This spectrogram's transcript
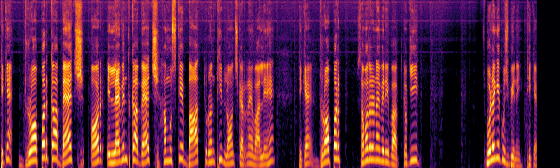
ठीक है? ड्रॉपर का बैच और इलेवेंथ का बैच हम उसके बाद तुरंत ही लॉन्च करने वाले हैं। ठीक है? ड्रॉपर समझ रहे ना मेरी बात? क्योंकि छोड़ेंगे कुछ भी नहीं, ठीक है?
